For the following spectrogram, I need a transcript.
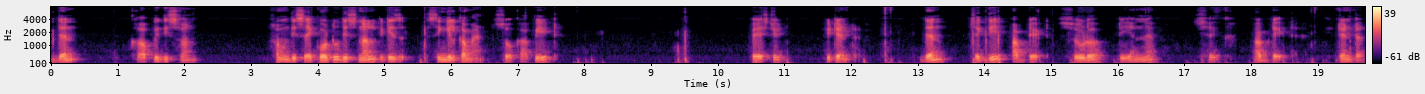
Then copy this one from this echo to this null, it is single command. So copy it, paste it, hit enter. Then check the update sudo dnf check update, hit enter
